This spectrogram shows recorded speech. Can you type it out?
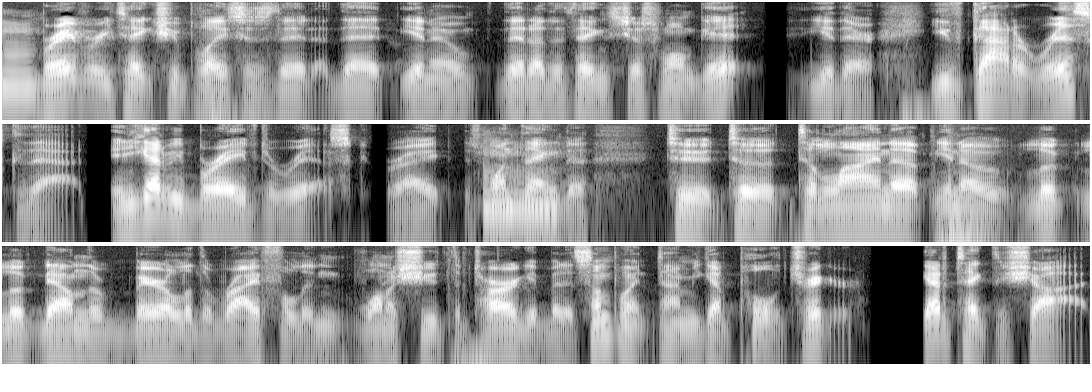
Mm-hmm. bravery takes you places that that you know that other things just won't get you there. You've got to risk that and you got to be brave to risk right? It's one thing mm-hmm. to to to to line up you know look look down the barrel of the rifle and want to shoot the target but at some point in time you got to pull the trigger. You got to take the shot.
